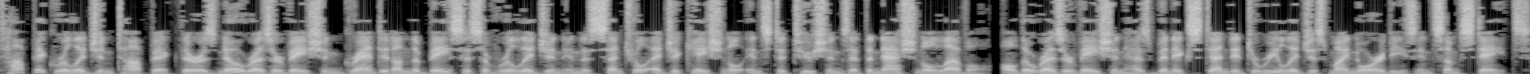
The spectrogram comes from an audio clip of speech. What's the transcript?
Topic religion topic There is no reservation granted on the basis of religion in the central educational institutions at the national level, although reservation has been extended to religious minorities in some states.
